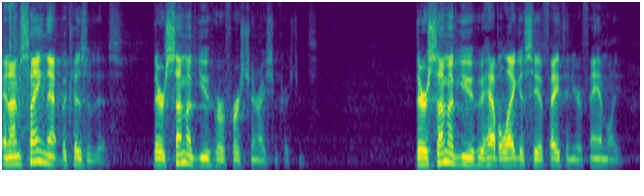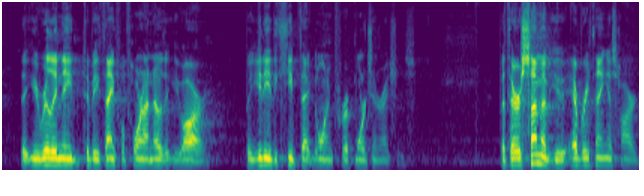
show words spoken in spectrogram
And I'm saying that because of this. There are some of you who are first generation Christians. There are some of you who have a legacy of faith in your family that you really need to be thankful for, and I know that you are, but you need to keep that going for more generations. But there are some of you, everything is hard.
